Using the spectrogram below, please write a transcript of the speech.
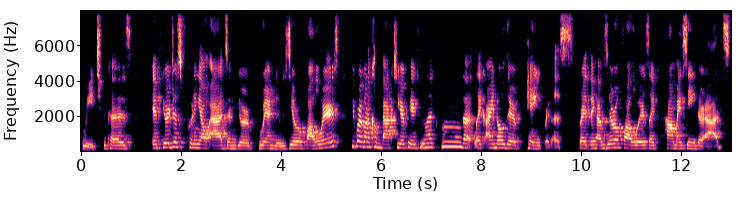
reach because if you're just putting out ads and you're brand new, zero followers, people are going to come back to your page be like, mm, that like I know they're paying for this, right? They have zero followers. Like, how am I seeing their ads,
